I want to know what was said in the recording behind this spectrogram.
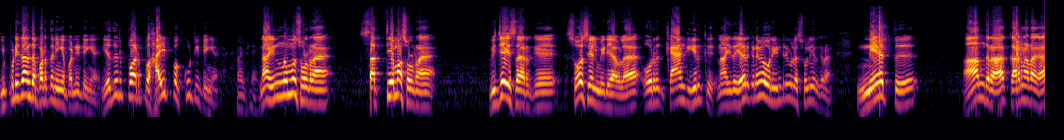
இப்படி தான் இந்த படத்தை நீங்கள் பண்ணிட்டீங்க. எதிர்பார்ப்பு ஹைப்பை கூட்டிட்டீங்க. நான் இன்னமும் சொல்கிறேன் சத்தியமாக சொல்கிறேன் விஜய் சாருக்கு சோஷியல் மீடியாவில் ஒரு கேங் இருக்குது நான் இதை ஏற்கனவே ஒரு இன்டர்வியூவில் சொல்லியிருக்கிறேன். நேற்று ஆந்திரா கர்நாடகா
